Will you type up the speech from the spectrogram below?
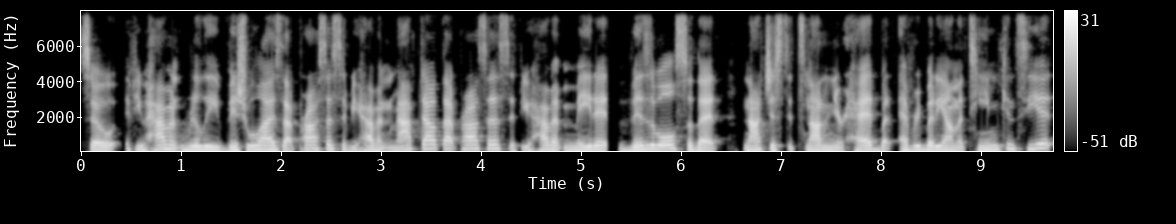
So, if you haven't really visualized that process, if you haven't mapped out that process, if you haven't made it visible so that not just it's not in your head, but everybody on the team can see it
